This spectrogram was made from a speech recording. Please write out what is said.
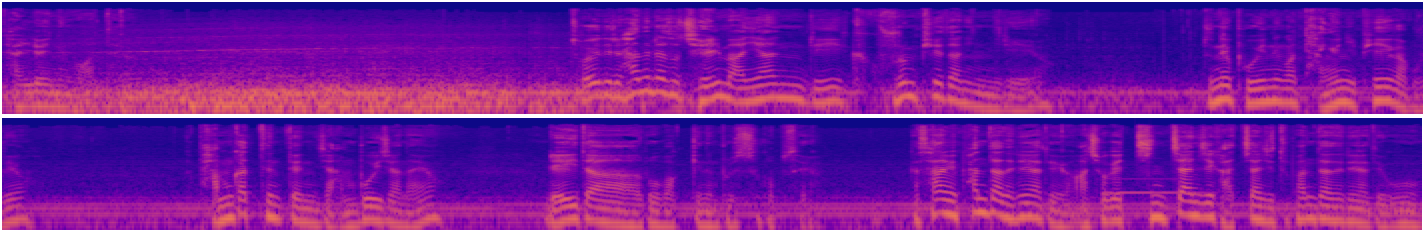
달려있는 것 같아요. 저희들이 하늘에서 제일 많이 하는 일이 그 구름 피해 다니는 일이에요. 눈에 보이는 건 당연히 피해 가고요. 밤 같은 때는 이제 안 보이잖아요. 레이더로 밖에는 볼 수가 없어요. 그러니까 사람이 판단을 해야 돼요. 아 저게 진짜인지 가짜인지도 판단을 해야 되고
